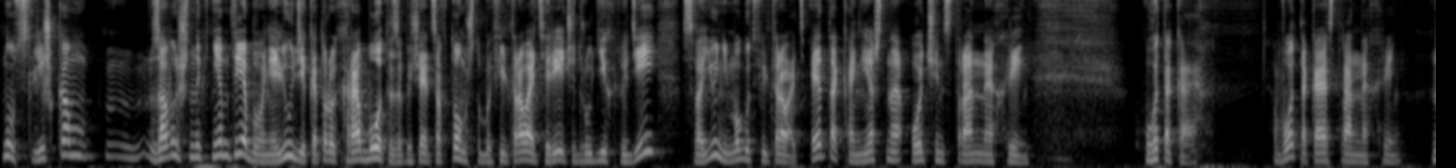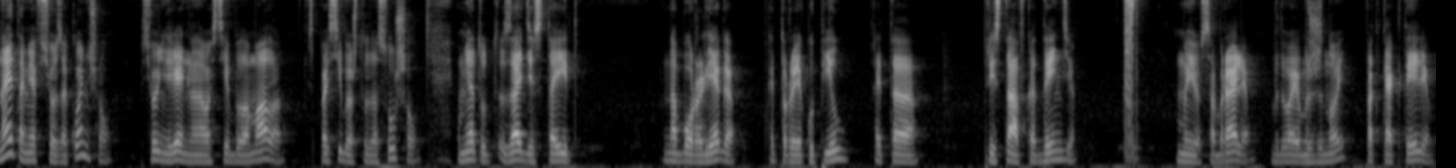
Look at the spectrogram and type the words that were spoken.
ну, слишком завышены к ним требования. Люди, которых работа заключается в том, чтобы фильтровать речь других людей, свою не могут фильтровать. Это, конечно, очень странная хрень. Вот такая. Вот такая странная хрень. На этом я все закончил. Сегодня реально новостей было мало. Спасибо, что дослушал. У меня тут сзади стоит набор Лего, который я купил. Это приставка Дэнди. Мы ее собрали вдвоем с женой под коктейлем.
